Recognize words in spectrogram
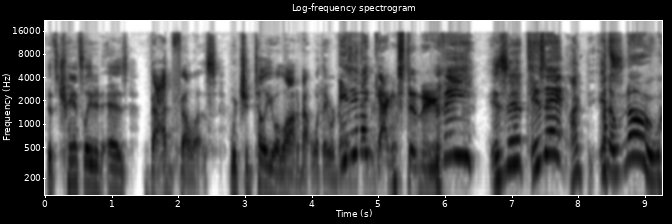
that's translated as Bad Fellas, which should tell you a lot about what they were going. Is it a gangster movie? Is it? Is it? I, I don't know.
